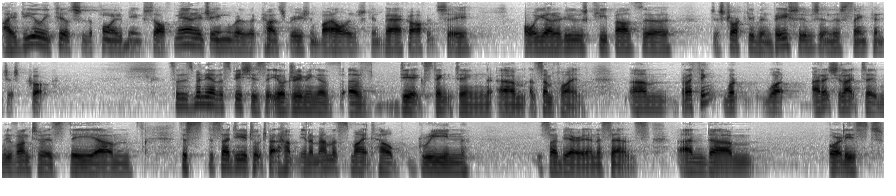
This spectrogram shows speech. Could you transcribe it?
ideally gets to the point of being self managing, where the conservation biologists can back off and say, all we got to do is keep out the destructive invasives, and this thing can just cook. So there's many other species that you're dreaming of, of de-extincting um, at some point. Um, but I think what, what I'd actually like to move on to is the, um, this, this idea you talked about how you know, mammoths might help green Siberia in a sense, and, um, or at least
